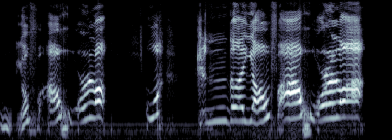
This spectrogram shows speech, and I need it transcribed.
我要发火了，我真的要发火了。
